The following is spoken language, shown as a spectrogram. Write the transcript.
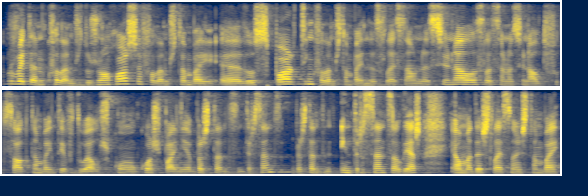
Aproveitando que falamos do João Rocha, falamos também uh, do Sporting, falamos também da Seleção Nacional, a Seleção Nacional de Futsal que também teve duelos com, com a Espanha bastante interessantes, bastante interessantes, aliás, é uma das seleções também,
